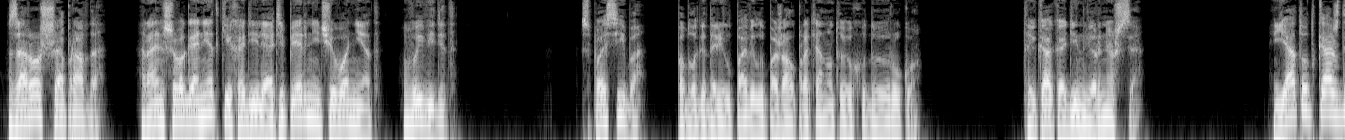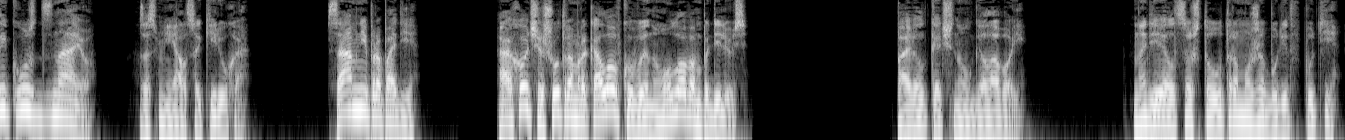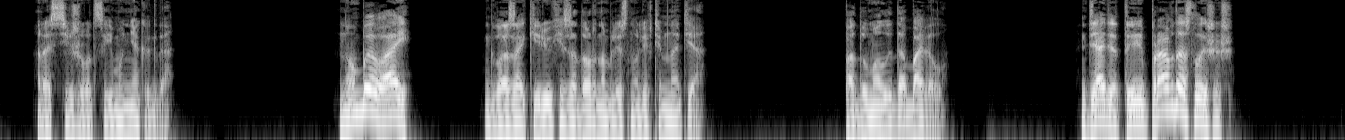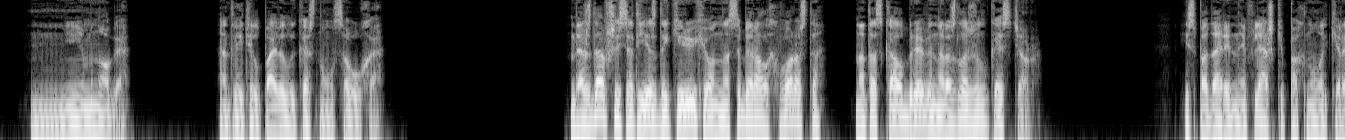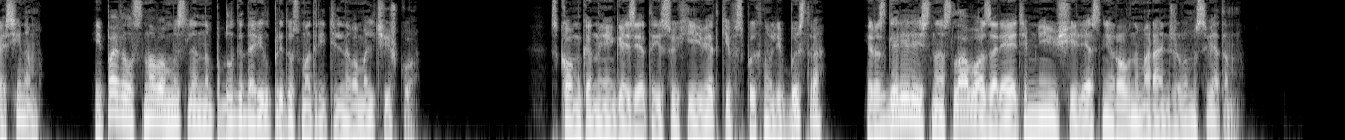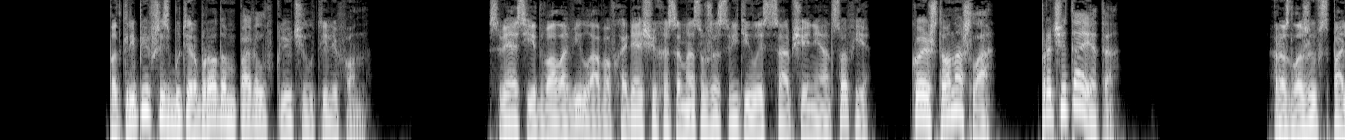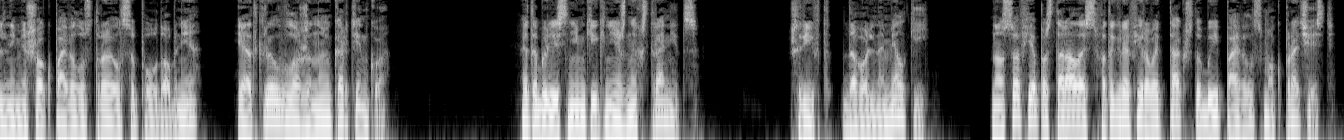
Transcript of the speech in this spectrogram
Заросшая, правда. Раньше вагонетки ходили, а теперь ничего нет. Выведет. Спасибо, поблагодарил Павел и пожал протянутую худую руку. Ты как один вернешься? Я тут каждый куст знаю, засмеялся Кирюха. Сам не пропади. А хочешь, утром раколовку выну, уловом поделюсь. Павел качнул головой. Надеялся, что утром уже будет в пути. Рассиживаться ему некогда. «Ну, бывай!» Глаза Кирюхи задорно блеснули в темноте. Подумал и добавил. «Дядя, ты правда слышишь?» «Немного», — ответил Павел и коснулся уха. Дождавшись отъезда Кирюхи, он насобирал хвороста, натаскал бревен и разложил костер. Из подаренной фляжки пахнуло керосином, и Павел снова мысленно поблагодарил предусмотрительного мальчишку. Скомканные газеты и сухие ветки вспыхнули быстро и разгорелись на славу, озаряя темнеющий лес неровным оранжевым светом. Подкрепившись бутербродом, Павел включил телефон. Связь едва ловила, а во входящих СМС уже светилось сообщение от Софьи. «Кое-что нашла. Прочитай это». Разложив спальный мешок, Павел устроился поудобнее и открыл вложенную картинку. Это были снимки книжных страниц. Шрифт довольно мелкий, но Софья постаралась сфотографировать так, чтобы и Павел смог прочесть.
